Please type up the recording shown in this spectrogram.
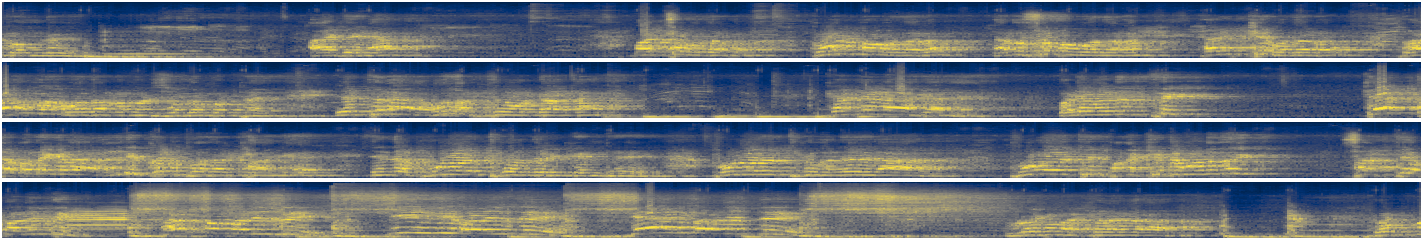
கொண்டு ஆகினால் மற்ற உதரம் கூர்ம உதரம் நரசம உதரம் கரிக்க உதரம் ராம உதரம் என்று சொல்லப்பட்ட எத்தனை அவதரத்தில் உண்டான? கண்ணனாக வடிவெடுத்து கேட்டவர்களை அள்ளி கொடுப்பதற்காக இந்த பூலத்துக்கு வந்திருக்கின்றேன். பூலத்துக்கு வந்ததினால் பூலத்தை பார்க்கின்ற பொழுது சத்தியம் அழிந்து தர்மம் அழிந்து நீதி அழிந்து நேர்வு அழிந்து உலக மக்கள் எல்லாம் ரொம்ப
